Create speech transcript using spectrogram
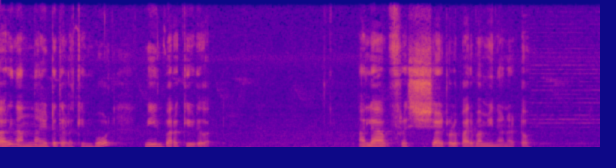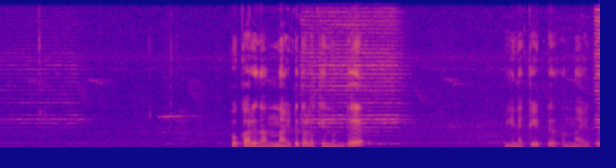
കറി നന്നായിട്ട് തിളയ്ക്കുമ്പോൾ മീൻ പറക്കിയിടുക നല്ല ഫ്രഷ് ആയിട്ടുള്ള പരമ മീനാണ് കേട്ടോ. ഇപ്പോൾ കറി നന്നായിട്ട് തിളയ്ക്കുന്നുണ്ട്. മീനൊക്കെ ഇട്ട് നന്നായിട്ട്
